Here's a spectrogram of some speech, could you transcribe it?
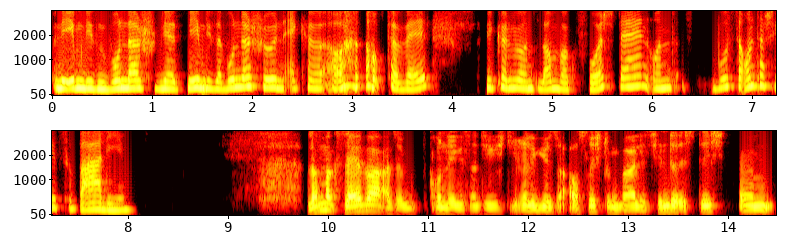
neben, diesem wunderschönen, neben dieser wunderschönen Ecke auf der Welt, wie können wir uns Lombok vorstellen und wo ist der Unterschied zu Bali? Lombok selber, also im Grunde ist natürlich die religiöse Ausrichtung. Bali ist hinduistisch, ähm,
